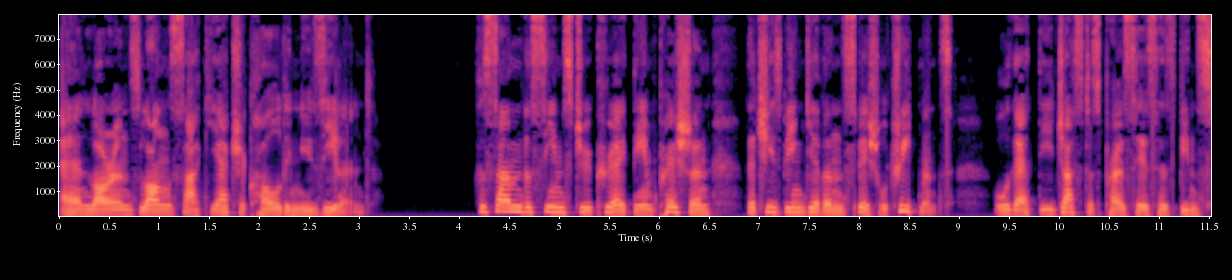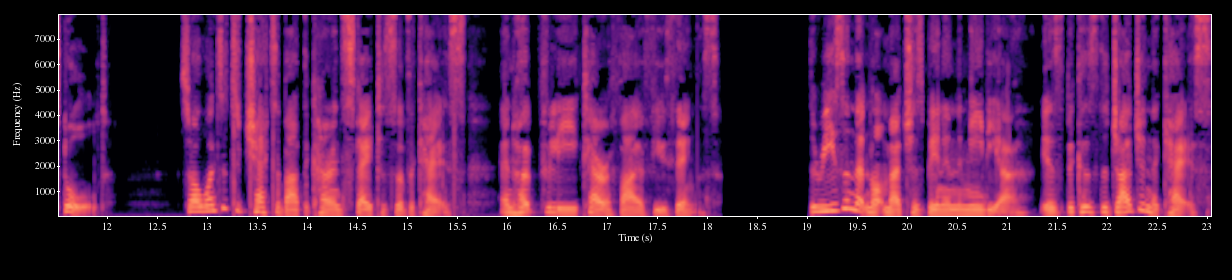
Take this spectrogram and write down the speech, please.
and Lauren's long psychiatric hold in New Zealand. For some, this seems to create the impression that she's been given special treatment or that the justice process has been stalled. So I wanted to chat about the current status of the case and hopefully clarify a few things. The reason that not much has been in the media is because the judge in the case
